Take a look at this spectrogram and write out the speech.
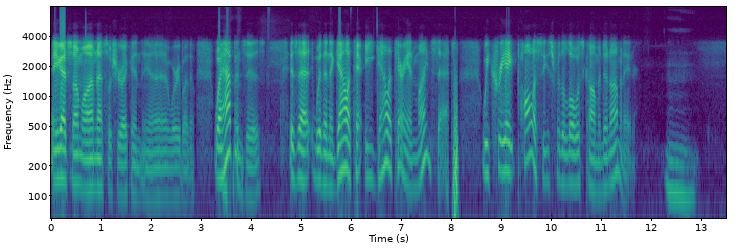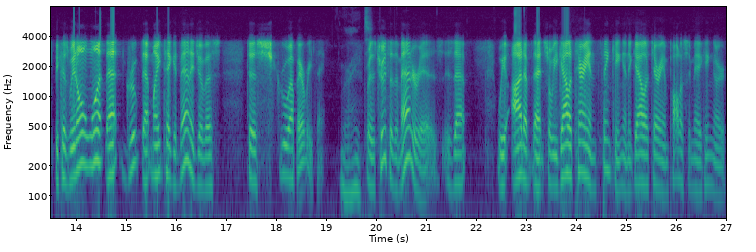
And you got some, well, I'm not so sure I can uh, worry about them. What happens is, is that with an egalitar- egalitarian mindset, we create policies for the lowest common denominator. Mm. Because we don't want that group that might take advantage of us to screw up everything. Right. Where the truth of the matter is, is that we ought to that so egalitarian thinking and egalitarian policy making or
